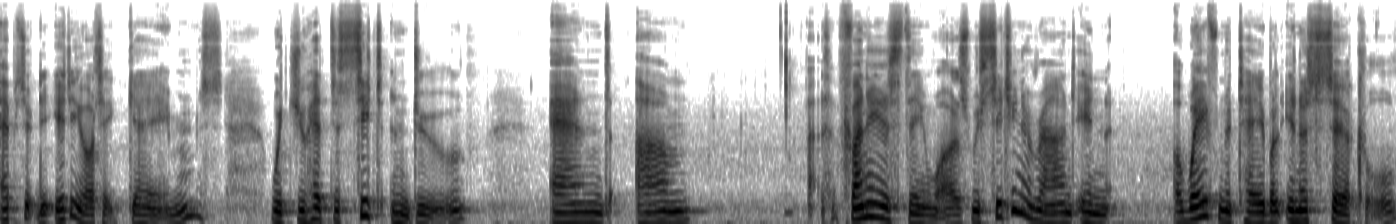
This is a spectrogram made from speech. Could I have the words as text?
absolutely idiotic games which you had to sit and do and um, funniest thing was we're sitting around in away from the table in a circle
